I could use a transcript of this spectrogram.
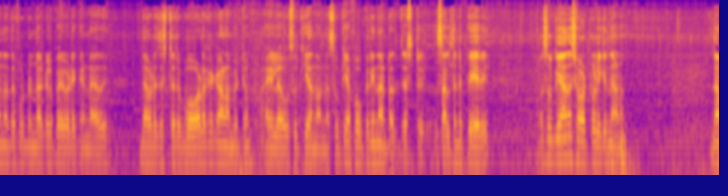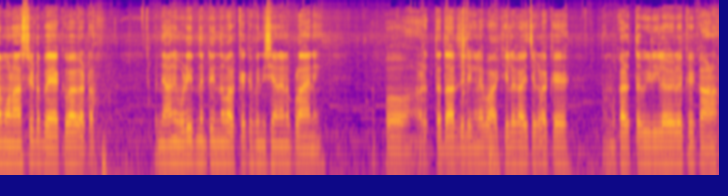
അന്നത്തെ ഫുഡ് ഉണ്ടാക്കൽ പരിപാടിയൊക്കെ ഉണ്ടായത്. ഇതവിടെ ജസ്റ്റ് ഒരു ബോർഡൊക്കെ കാണാൻ പറ്റും. ഐ ലവ് സുഖിയ എന്ന് പറഞ്ഞാൽ സുഖിയ പോക്കറി എന്നാണ് കേട്ടോ ജസ്റ്റ് സ്ഥലത്തിന്റെ പേര്. അപ്പോൾ സുഖിയ എന്ന് ഷോർട്ട് വിളിക്കുന്നതാണ്. ഇതാ മൊണാസ്ട്രിയുടെ ബാക്ക് ഭാഗം കേട്ടോ അപ്പം ഞാൻ ഇവിടെ ഇരുന്നിട്ട് ഇന്ന് വർക്കൊക്കെ ഫിനിഷ് ചെയ്യാനാണ് പ്ലാന് അപ്പോൾ അടുത്ത ദാർജിലിങ്ങിലെ ബാക്കിയുള്ള കാഴ്ചകളൊക്കെ നമുക്ക് അടുത്ത വീഡിയോയിലൊക്കെ കാണാം.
